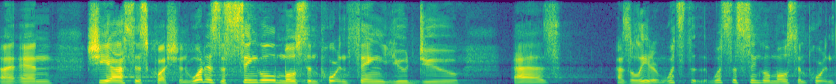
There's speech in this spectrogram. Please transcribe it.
uh, and she asked this question What is the single most important thing you do as, as a leader? What's the, what's the single most important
